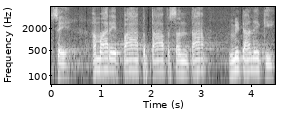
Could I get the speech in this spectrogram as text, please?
से हमारे पाप, ताप, संताप मिटाने की,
